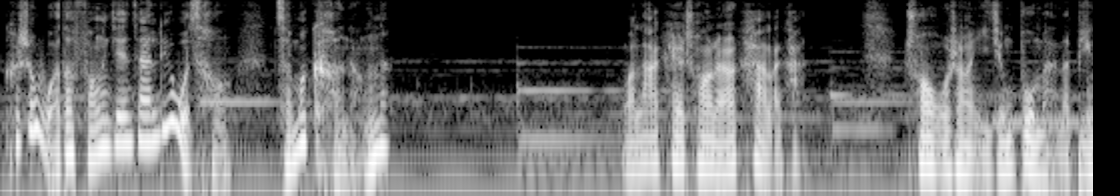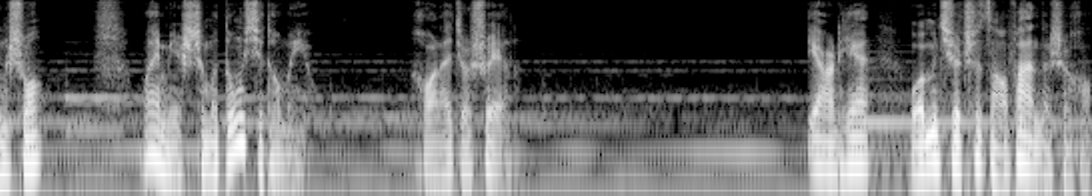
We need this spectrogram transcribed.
可是我的房间在六层，怎么可能呢？我拉开窗帘看了看，窗户上已经布满了冰霜，外面什么东西都没有。后来就睡了。第二天我们去吃早饭的时候，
